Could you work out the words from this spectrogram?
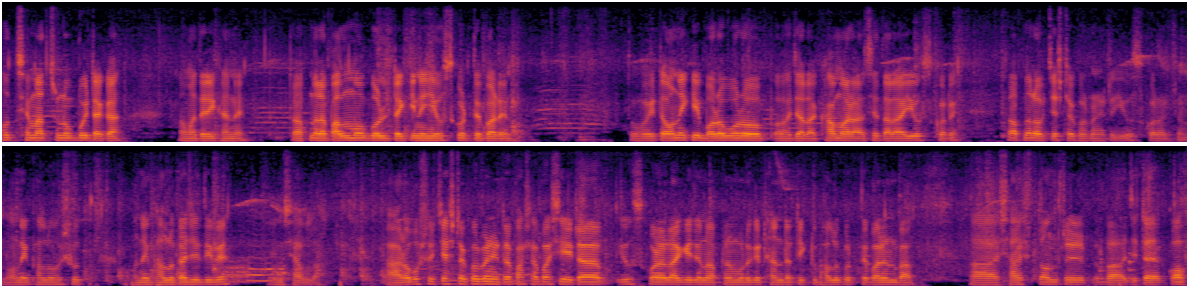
হচ্ছে মাত্র নব্বই টাকা আমাদের এখানে। তো আপনারা পালমো গোল্ডটা কিনে ইউজ করতে পারেন। তো এটা অনেকেই বড় বড় যারা খামার আছে তারা ইউজ করে। তো আপনারাও চেষ্টা করবেন এটা ইউজ করার জন্য। অনেক ভালো ওষুধ, অনেক ভালো কাজে দিবে ইনশাল্লাহ আর অবশ্যই চেষ্টা করবেন এটার পাশাপাশি এটা ইউজ করার আগে যেন আপনার মুরগির ঠান্ডাটা একটু ভালো করতে পারেন বা শ্বাসতন্ত্রের বা যেটা কফ,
